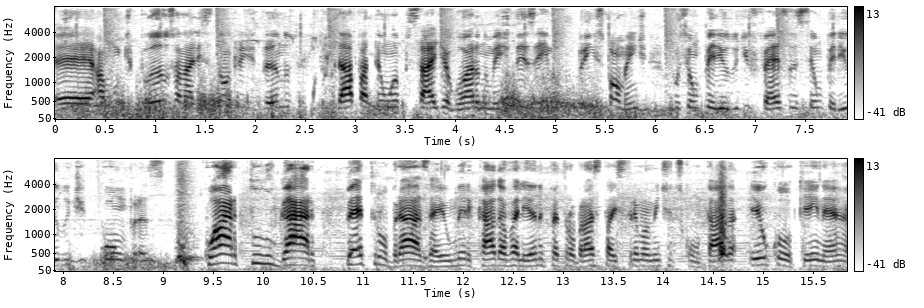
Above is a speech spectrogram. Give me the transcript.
É, a Multiplan, os analistas estão acreditando que dá para ter um upside agora no mês de dezembro, principalmente por ser um período de festas e ser um período de compras. Quarto lugar, Petrobras, aí o mercado avaliando que Petrobras está extremamente descontada. Eu coloquei, né,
